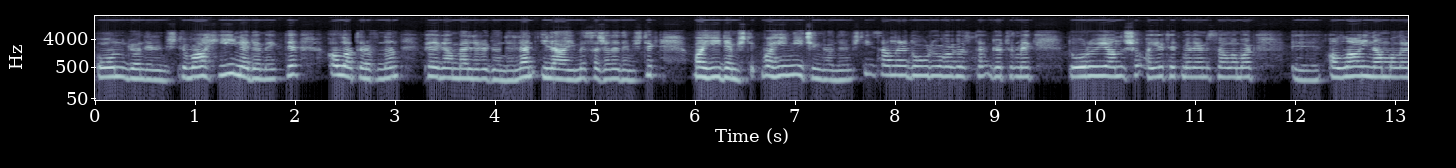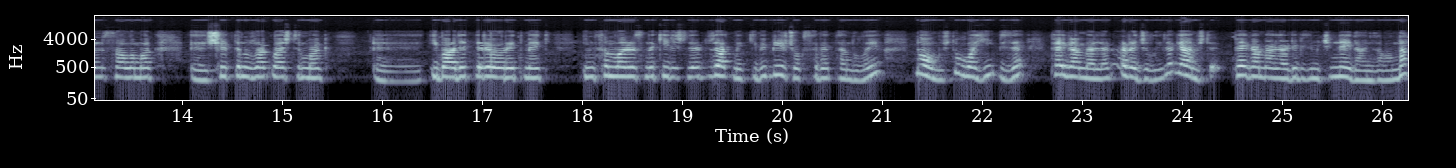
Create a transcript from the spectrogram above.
10 gönderilmişti. Vahiy ne demekti? Allah tarafından peygamberlere gönderilen ilahi mesaja ne demiştik? Vahiy demiştik. Vahiy niçin gönderilmişti? İnsanları doğru yola götürmek, doğruyu yanlışı ayırt etmelerini sağlamak, e, Allah'a inanmalarını sağlamak, e, şirkten uzaklaştırmak, e, ibadetleri öğretmek, insanlar arasındaki ilişkileri düzeltmek gibi birçok sebepten dolayı ne olmuştu? Vahiy bize peygamberler aracılığıyla gelmişti. Peygamberler de bizim için neydi aynı zamanda?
